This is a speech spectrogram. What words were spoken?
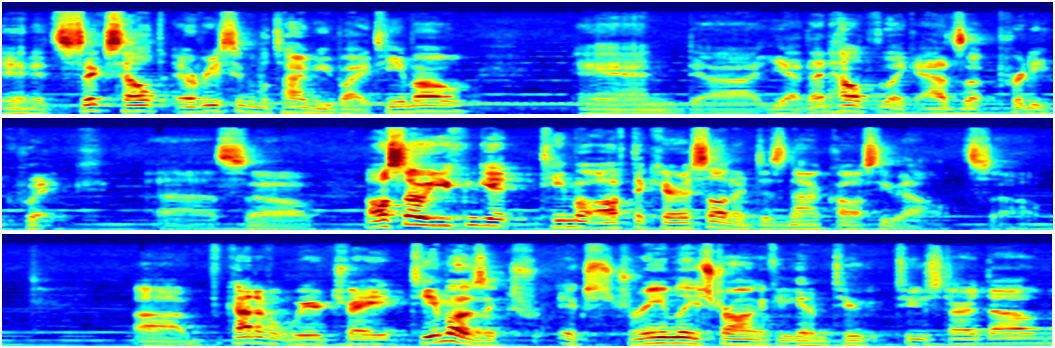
and it's six health every single time you buy Teemo, and uh, yeah, that health like adds up pretty quick. Uh, so also you can get Teemo off the carousel, and it does not cost you health. So Uh, kind of a weird trait. Teemo is ex extremely strong if you get him two two star though.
